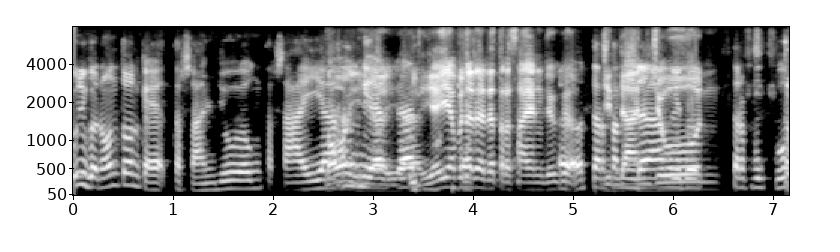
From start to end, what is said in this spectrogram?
gue juga nonton kayak tersanjung, tersayang, Oh iya, ya iya, kan? iya, iya benar ada tersayang juga. Jin tertendang Danjun. terpukul,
